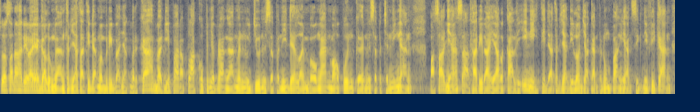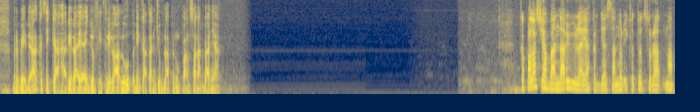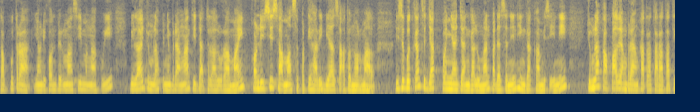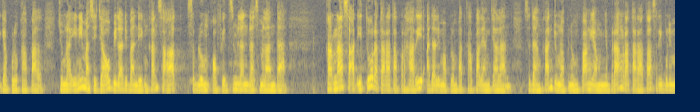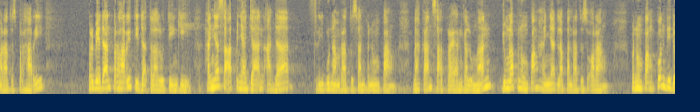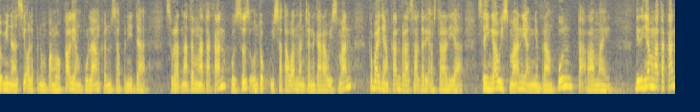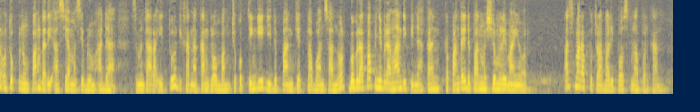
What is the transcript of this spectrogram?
Suasana Hari Raya Galungan ternyata tidak memberi banyak berkah bagi para pelaku penyeberangan menuju Nusa Penida, Lembongan maupun ke Nusa Peceningan. Pasalnya saat Hari Raya kali ini tidak terjadi lonjakan penumpang yang signifikan. Berbeda ketika Hari Raya Idul Fitri lalu peningkatan jumlah penumpang sangat banyak. Kepala Syah Bandar Wilayah Kerja Sanur Iketut Surat Nata Putra yang dikonfirmasi mengakui bila jumlah penyeberangan tidak terlalu ramai, kondisi sama seperti hari biasa atau normal. Disebutkan sejak penyajian galungan pada Senin hingga Kamis ini, jumlah kapal yang berangkat rata-rata 30 kapal. Jumlah ini masih jauh bila dibandingkan saat sebelum COVID-19 melanda. Karena saat itu rata-rata per hari ada 54 kapal yang jalan, sedangkan jumlah penumpang yang menyeberang rata-rata 1.500 per hari. Perbedaan per hari tidak terlalu tinggi, hanya saat penyajian ada 1.600-an penumpang. Bahkan saat perayaan Galungan, jumlah penumpang hanya 800 orang. Penumpang pun didominasi oleh penumpang lokal yang pulang ke Nusa Penida. Surat Nata mengatakan khusus untuk wisatawan mancanegara Wisman kebanyakan berasal dari Australia, sehingga Wisman yang nyebrang pun tak ramai. Dirinya mengatakan untuk penumpang dari Asia masih belum ada. Sementara itu dikarenakan gelombang cukup tinggi di depan gate Pelabuhan Sanur, beberapa penyeberangan dipindahkan ke pantai depan Museum Lemayor. Asmara Putra Bali Pos melaporkan.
